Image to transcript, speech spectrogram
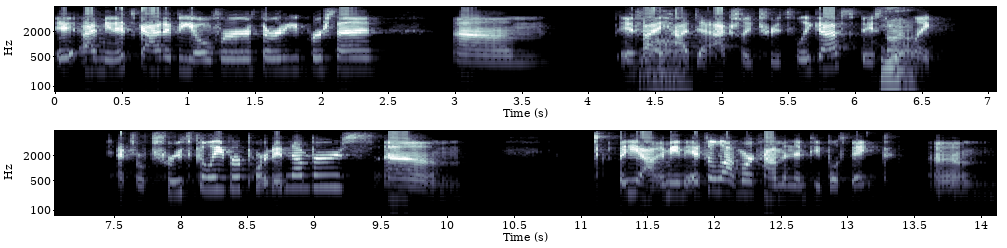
It, I mean, it's got to be over thirty percent. Um, if wow. I had to actually truthfully guess based yeah. on like actual truthfully reported numbers. Um, but yeah, I mean, it's a lot more common than people think. Um,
